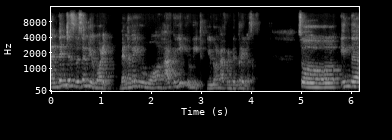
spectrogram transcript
and then just listen to your body whenever you want, have to eat you eat you don't have to deprive yourself so in the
